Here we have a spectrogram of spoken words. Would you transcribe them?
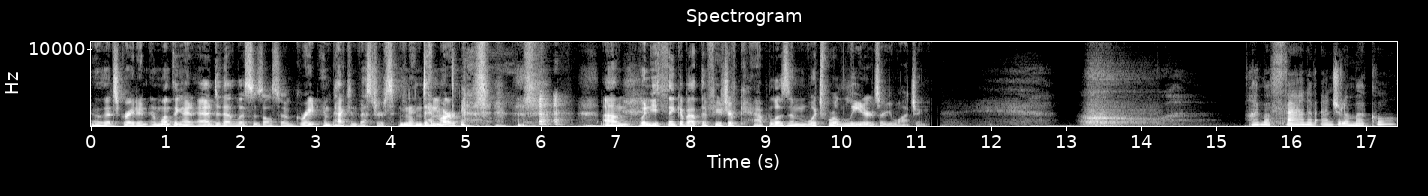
No, that's great. And, and, one thing I'd add to that list is also great impact investors in Denmark. um, when you think about the future of capitalism, which world leaders are you watching? I'm a fan of Angela Merkel.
